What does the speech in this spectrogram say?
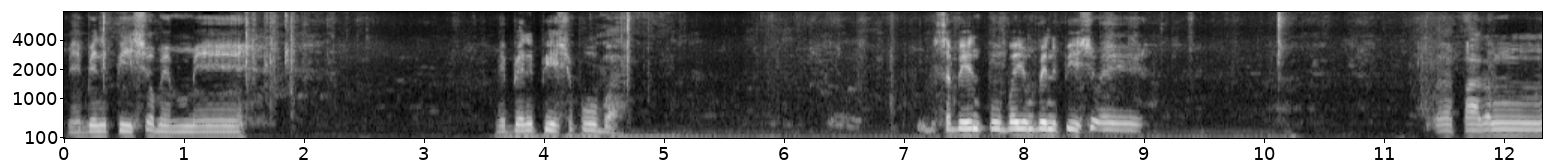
May benepisyo may may may benepisyo po ba? Ibig sabihin po ba yung benepisyo eh eh, parang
